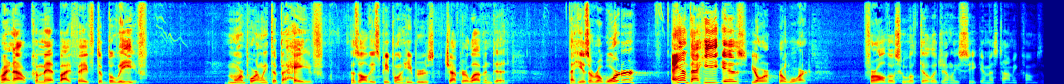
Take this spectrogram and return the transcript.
Right now, commit by faith to believe. More importantly, to behave, as all these people in Hebrews chapter 11 did. That he is a rewarder and that he is your reward for all those who will diligently seek him. As Tommy comes.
